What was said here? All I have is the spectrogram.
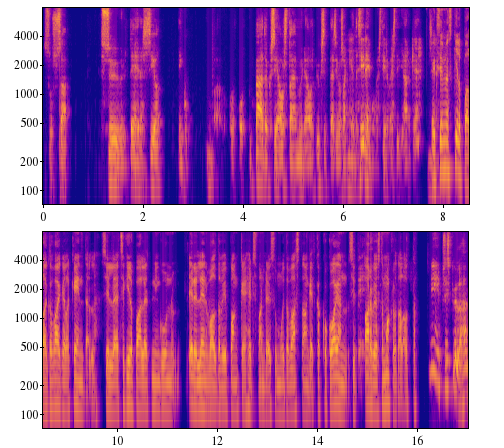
sussa syyn tehdä sijo, niin kuin päätöksiä ostaa ja myydä yksittäisiä osakkeita. Mm. Siinä ei mun mielestä hirveästi järkeä. Eikö siinä myös kilpailla aika vaikealla kentällä? Silleen, että sä kilpailet niin kuin edelleen valtavia pankkeja, hedge fundeja sun muita vastaan, ketkä koko ajan sit arvioi sitä makrotaloutta. Niin, siis kyllähän,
